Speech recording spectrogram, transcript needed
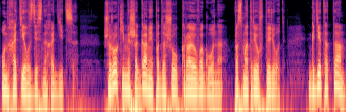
он хотел здесь находиться. Широкими шагами подошел к краю вагона, посмотрел вперед. Где-то там,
